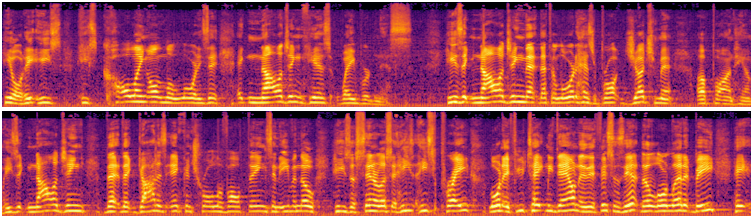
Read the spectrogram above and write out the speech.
healed. He, he's, he's calling on the Lord, he's acknowledging his waywardness. He's acknowledging that, that the Lord has brought judgment upon him. He's acknowledging that, that God is in control of all things. And even though he's a sinner, listen, he's, he's prayed, Lord, if you take me down and if this is it, the Lord let it be. He,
